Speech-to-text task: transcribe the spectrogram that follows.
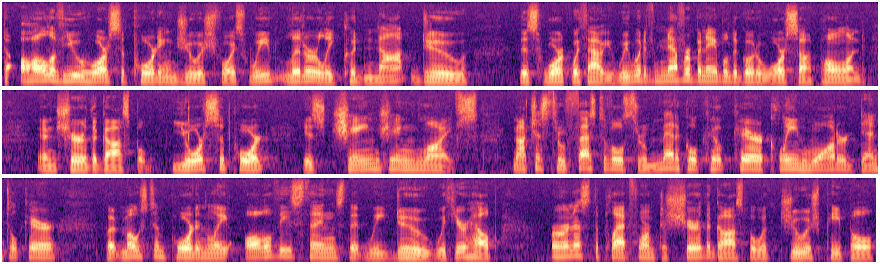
to all of you who are supporting Jewish Voice. We literally could not do this work without you. We would have never been able to go to Warsaw, Poland and share the gospel. Your support is changing lives, not just through festivals, through medical care, clean water, dental care, but most importantly, all these things that we do with your help earn us the platform to share the gospel with Jewish people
